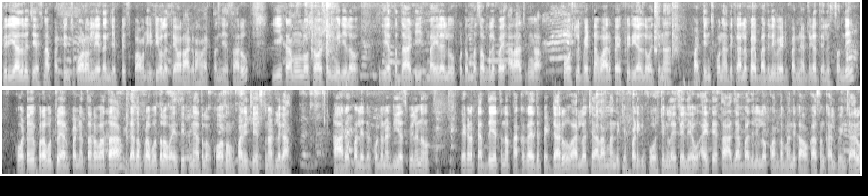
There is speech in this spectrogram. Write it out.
ఫిర్యాదులు చేసినా పట్టించుకోవడం లేదని చెప్పేసి పవన్ ఇటీవల తీవ్ర ఆగ్రహం వ్యక్తం చేశారు. ఈ క్రమంలో సోషల్ మీడియాలో గీత దాటి మహిళలు కుటుంబ సభ్యులపై అరాచకంగా పోస్టులు పెట్టిన వారిపై ఫిర్యాదులు వచ్చినా పట్టించుకుని అధికారులపై బదిలీ వేడి పడినట్లుగా తెలుస్తుంది. కూటమి ప్రభుత్వం ఏర్పడిన తర్వాత గత ప్రభుత్వంలో వైసీపీ నేతల కోసం పనిచేస్తున్నట్లుగా ఆరోపణలు ఎదుర్కొంటున్న డిఎస్పీలను ఇక్కడ పెద్ద ఎత్తున పక్కగా అయితే పెట్టారు. వారిలో చాలామందికి ఇప్పటికీ పోస్టింగ్లు అయితే లేవు. అయితే తాజా బదిలీలో కొంతమందికి అవకాశం కల్పించారు.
